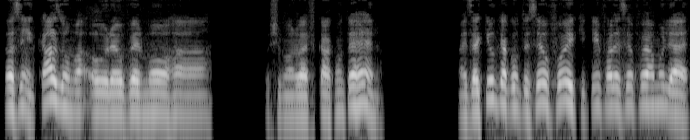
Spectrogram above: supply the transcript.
Então assim, caso o Reuven morra, o Shimon vai ficar com o terreno. Mas aqui o que aconteceu foi que quem faleceu foi a mulher.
